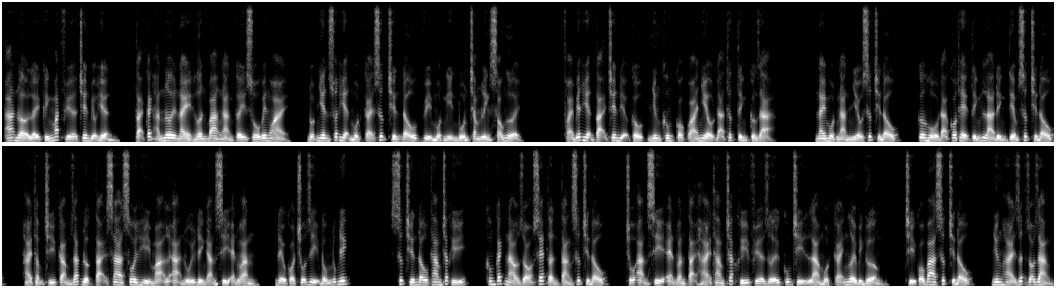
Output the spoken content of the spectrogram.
An lấy kính mắt phía trên biểu hiện, tại cách hắn nơi này hơn ba ngàn cây số bên ngoài, đột nhiên xuất hiện một cái sức chiến đấu vì một nghìn bốn trăm linh sáu người. Phải biết hiện tại trên địa cầu nhưng không có quá nhiều đã thức tỉnh cường giả. Nay một ngàn nhiều sức chiến đấu, cơ hồ đã có thể tính là đỉnh tiêm sức chiến đấu, hải thậm chí cảm giác được tại xa xôi hì mạ lạ núi đỉnh ạn xì ẩn oan, đều có chỗ dị bóng núp ních sức chiến đấu tham chắc khí không cách nào dò xét tận tàng sức chiến đấu chỗ hạn si ẹn văn tại hải tham chắc khí phía dưới cũng chỉ là một cái người bình thường chỉ có ba sức chiến đấu nhưng hải rất rõ ràng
